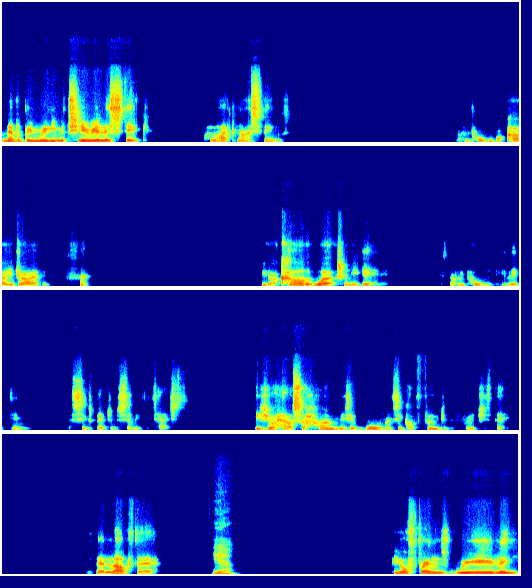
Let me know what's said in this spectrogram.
I've never been really materialistic. I like nice things. Not important what car you're driving. you got a car that works when you get in it. It's not important that you lived in a six bedroom semi detached. Is your house a home? Is it warm? Has it got food in the fridge? Is there, is there love there? Yeah. Are your friends really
